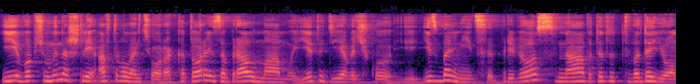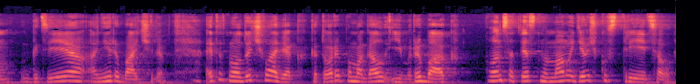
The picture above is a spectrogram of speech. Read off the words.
И, в общем, мы нашли автоволонтера, который забрал маму и эту девочку из больницы, привез на вот этот водоем, где они рыбачили. Этот молодой человек, который помогал им, рыбак, он, соответственно, маму девочку встретил.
